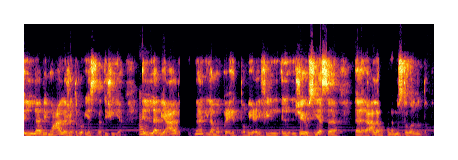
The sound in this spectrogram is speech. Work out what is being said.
إلا بمعالجة الرؤية الاستراتيجية إلا بإعادة لبنان إلى موقعه الطبيعي في الجيوسياسة على على مستوى المنطقة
